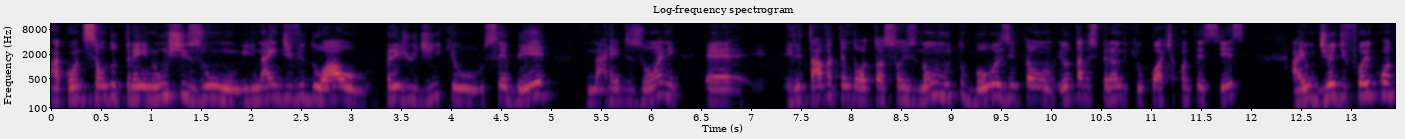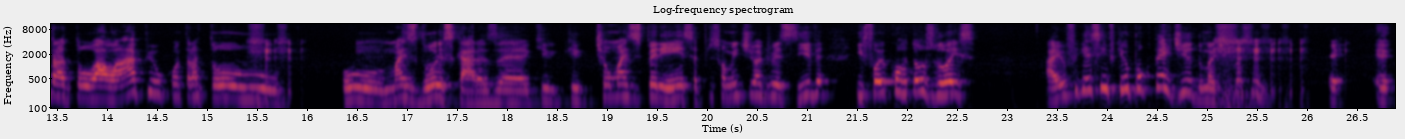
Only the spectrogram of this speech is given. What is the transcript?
a condição do treino 1x1 e na individual prejudique o CB na red zone, é, ele estava tendo atuações não muito boas, então eu estava esperando que o corte acontecesse. Aí o Judge foi e contratou o Alápio, contratou o, o mais dois caras é, que, que tinham mais experiência, principalmente de wide receiver, e foi e cortou os dois. Aí eu fiquei assim, fiquei um pouco perdido, mas tipo assim, é- é- é-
